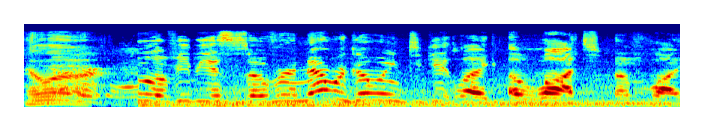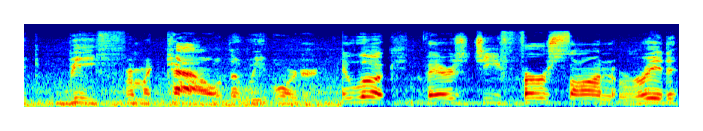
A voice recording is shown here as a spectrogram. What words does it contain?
Hello. Ooh, VBS is over, and now we're going to get like a lot of like beef from a cow that we ordered. Hey, look, there's G Furson Rid.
